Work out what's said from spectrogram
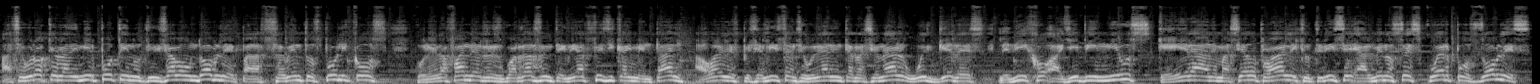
aseguró que Vladimir Putin utilizaba un doble para sus eventos públicos con el afán de resguardar su integridad física y mental. Ahora el especialista en seguridad internacional Will Geddes le dijo a GB News que era demasiado probable que utilice al menos tres cuerpos dobles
